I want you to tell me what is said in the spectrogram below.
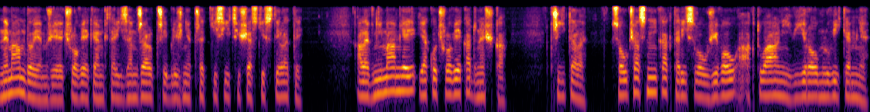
Nemám dojem, že je člověkem, který zemřel přibližně před 1600 lety, ale vnímám jej jako člověka dneška, přítele, současníka, který svou živou a aktuální vírou mluví ke mně,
